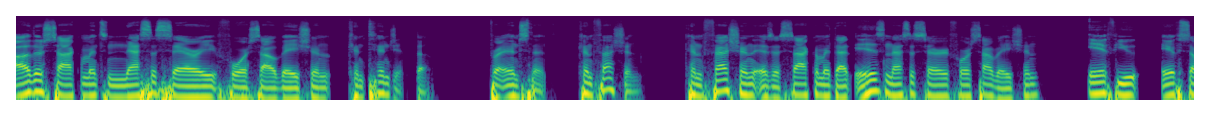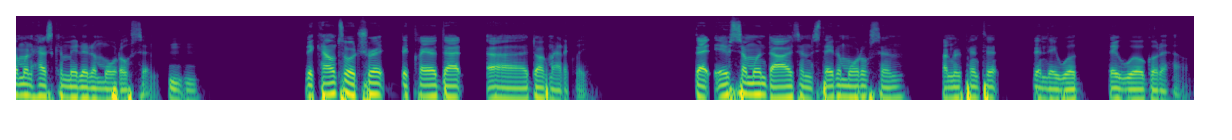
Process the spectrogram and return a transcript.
other sacraments necessary for salvation, contingent though. For instance, confession. Confession is a sacrament that is necessary for salvation if you if someone has committed a mortal sin. Mm-hmm. The Council of Trent declared that uh, dogmatically. That if someone dies in a state of mortal sin, unrepentant, then they will they will go to hell.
